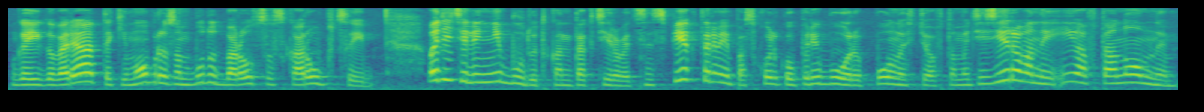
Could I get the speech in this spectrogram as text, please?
В ГАИ говорят, таким образом будут бороться с коррупцией. Водители не будут контактировать с инспекторами, поскольку приборы полностью автоматизированы и автономны.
